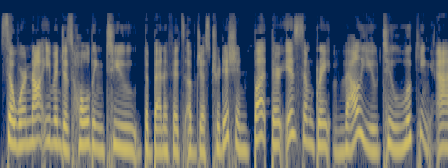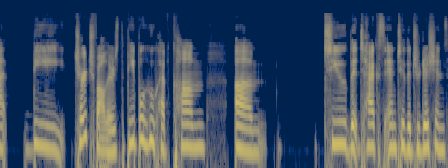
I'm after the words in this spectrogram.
so we're not even just holding to the benefits of just tradition, but there is some great value to looking at the church fathers, the people who have come um, to the text and to the traditions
